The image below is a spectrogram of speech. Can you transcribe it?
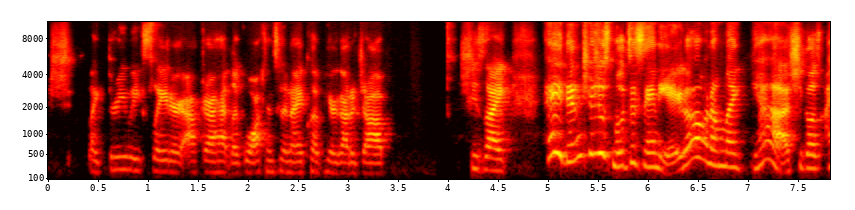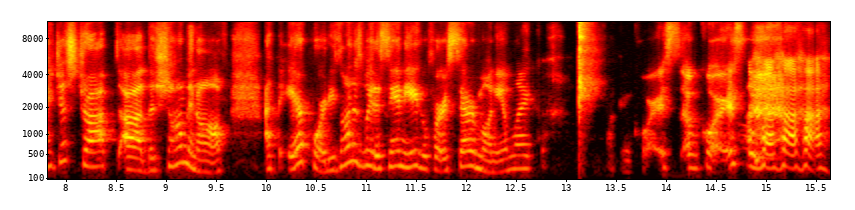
She, like three weeks later, after I had like walked into a nightclub here, got a job, she's like, Hey, didn't you just move to San Diego? And I'm like, Yeah. She goes, I just dropped uh, the shaman off at the airport. He's on his way to San Diego for a ceremony. I'm like, Fucking course, of course.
